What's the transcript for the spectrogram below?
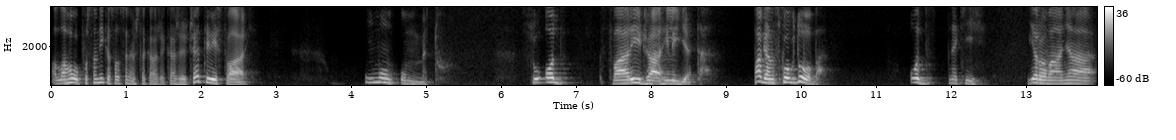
Allahovog poslanika sa selem šta kaže? Kaže četiri stvari u mom ummetu su od stvari džahilijeta, paganskog doba, od nekih vjerovanja,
